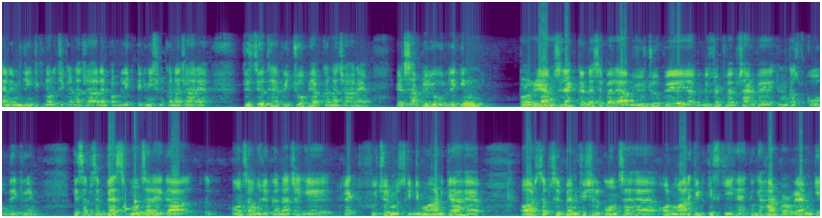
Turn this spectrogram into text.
and imaging technology करना चाह रहे हैं पब्लिक टेक्नीशियन करना चाह रहे हैं फिजियोथेरेपी जो भी आप करना चाह रहे हैं इट्स अप टू यू लेकिन प्रोग्राम सिलेक्ट करने से पहले आप यूट्यूब पे या डिफरेंट वेबसाइट पे इनका स्कोप देख लें कि सबसे बेस्ट कौन सा रहेगा, कौन सा मुझे करना चाहिए डायरेक्ट फ्यूचर में उसकी डिमांड क्या है, और सबसे बेनिफिशियल कौन सा है, और मार्केट किसकी है, क्योंकि हर प्रोग्राम की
